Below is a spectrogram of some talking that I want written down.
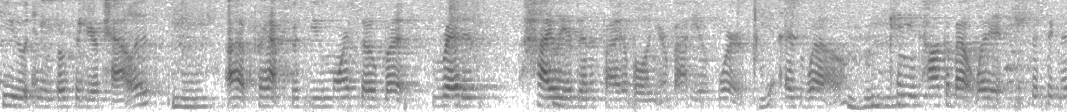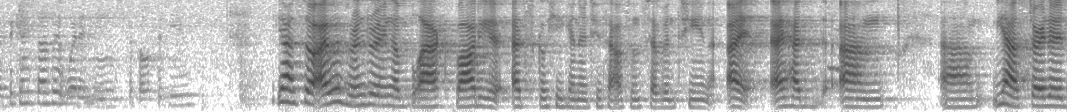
hue in both of your palettes, uh, perhaps with you more so, but red is highly identifiable in your body of work Yes. as well. Can you talk about what it, the significance of it, what it means to both of you? Yeah, so I was rendering a black body at Skowhegan in 2017. I, I had, um, um, yeah, started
